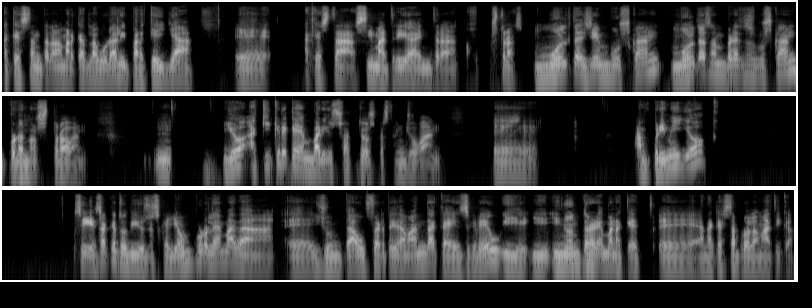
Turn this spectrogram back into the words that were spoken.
aquesta entrada al mercat laboral i per què hi ha eh, aquesta simetria entre, ostres, molta gent buscant, moltes empreses buscant, però no es troben. Mm, jo aquí crec que hi ha diversos factors que estan jugant. Eh, en primer lloc, sí, és el que tu dius, és que hi ha un problema de eh, juntar oferta i demanda que és greu i, i, i no entrarem en, aquest, eh, en aquesta problemàtica.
